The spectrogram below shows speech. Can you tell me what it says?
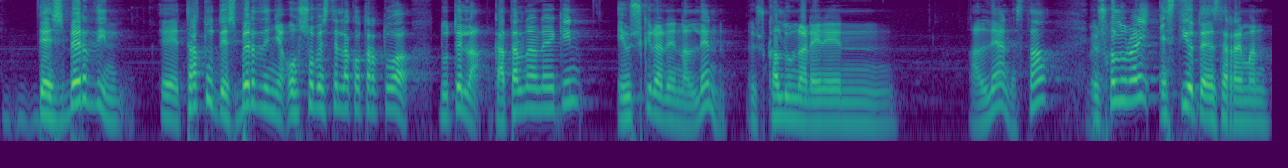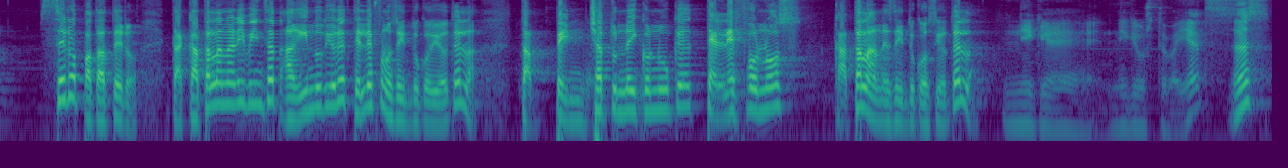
desberdin, eh, tratu desberdina oso bestelako tratua dutela katalanarekin euskiraren alden, euskaldunaren aldean, ezta? Euskaldunari ez diote ez eman. Zero patatero. Eta katalanari behintzat agindu diore telefonoz deituko diotela. Eta pentsatu nahiko nuke telefonoz katalan ez deituko ziotela. Nik, eh, nik uste baietz. Ez?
